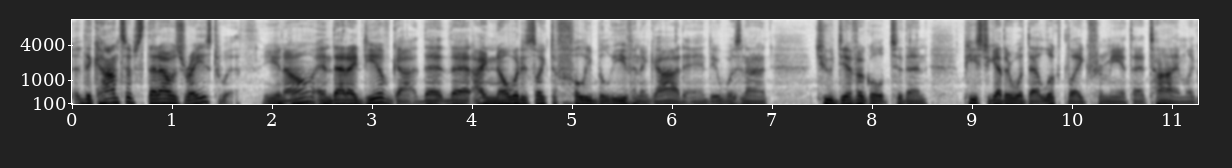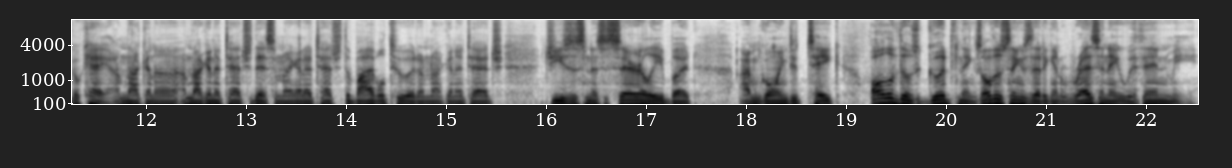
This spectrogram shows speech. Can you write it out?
the concepts that I was raised with, you know, mm-hmm. and that idea of God, that that I know what it's like to fully believe in a God, and it was not too difficult to then piece together what that looked like for me at that time. Like, okay, I'm not gonna I'm not gonna attach this, I'm not gonna attach the Bible to it, I'm not gonna attach Jesus necessarily, but I'm going to take all of those good things, all those things that again resonate within me,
